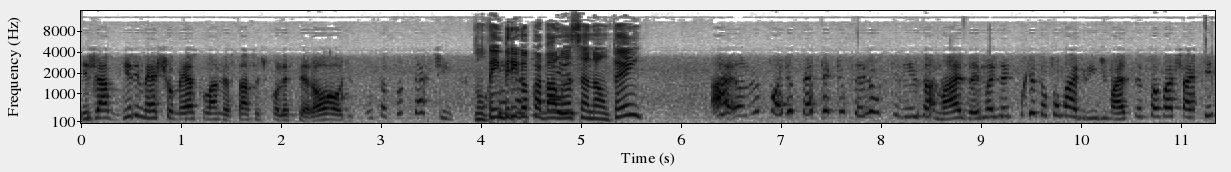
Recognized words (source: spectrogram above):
E já vira e mexe, eu meço lá minhas taxas de colesterol, de tudo, tá tudo certinho. Não tem Porque briga com a é isso. balança, não tem? Ah, eu pode até ter que seja uns quilinhos a mais aí, mas aí porque se eu for magrinho demais, o pessoal vai achar que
